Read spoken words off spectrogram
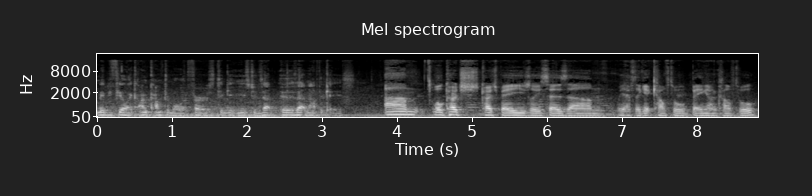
maybe feel like uncomfortable at first to get used to. Is that is that not the case? Um, well, Coach Coach B usually says um, we have to get comfortable being uncomfortable,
